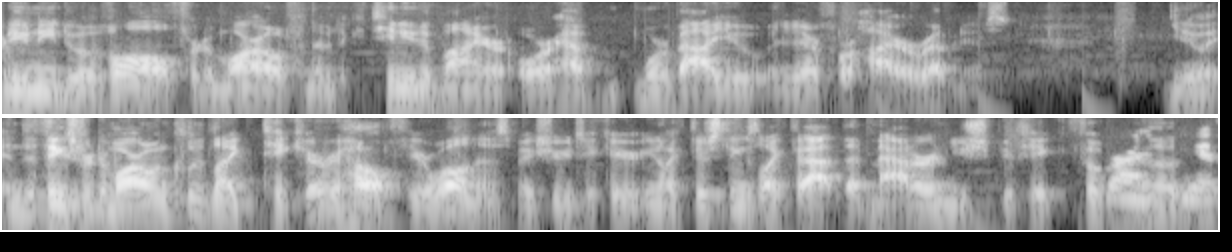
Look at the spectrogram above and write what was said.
do you need to evolve for tomorrow for them to continue to buy or, or have more value and therefore higher revenues? You know, and the things for tomorrow include like take care of your health, your wellness, make sure you take care. You know, like there's things like that that matter, and you should be focusing right. on those. Yes,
